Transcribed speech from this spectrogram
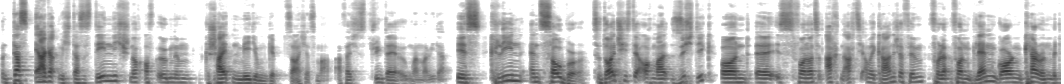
und das ärgert mich, dass es den nicht noch auf irgendeinem gescheiten Medium gibt, sage ich jetzt mal. Aber vielleicht streamt er ja irgendwann mal wieder. Ist Clean and Sober. Zu Deutsch hieß der auch mal Süchtig und äh, ist von 1988 amerikanischer Film von, von Glenn Gordon Caron mit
